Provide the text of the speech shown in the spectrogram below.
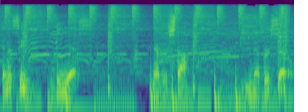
Hennessy VS. Never stop, never settle.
